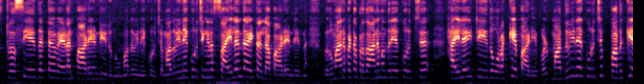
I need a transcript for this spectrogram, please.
സ്ട്രെസ് ചെയ്തിട്ട് വേടൻ പാടേണ്ടിയിരുന്നു മധുവിനെ കുറിച്ച് മധുവിനെ കുറിച്ച് ഇങ്ങനെ സൈലന്റ് ആയിട്ടല്ല പാടേണ്ടിയിരുന്നത് ബഹുമാനപ്പെട്ട പ്രധാനമന്ത്രിയെ കുറിച്ച് ഹൈലൈറ്റ് ചെയ്ത് ഉറക്കെ പാടിയപ്പോൾ മധുവിനെ കുറിച്ച് പതുക്കെ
